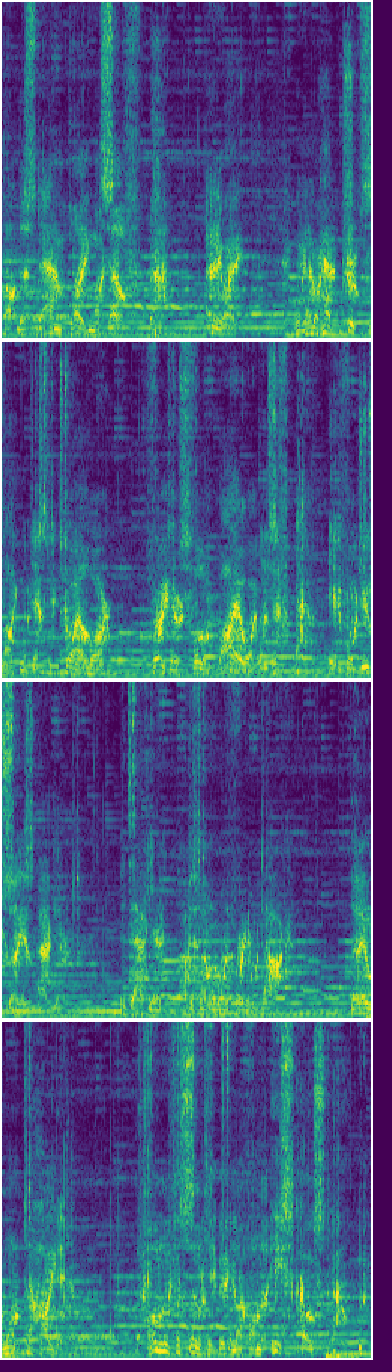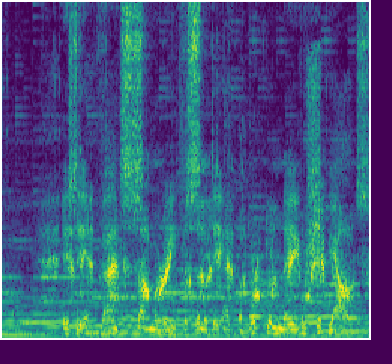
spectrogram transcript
Caught this damn plague myself. anyway, we never had troops like Majestic 12 or freighters full of bioweapons if, if what you say is accurate. It's accurate. I just don't know where the freighter would dock. They'll want to hide it. The only facility big enough on the East Coast is the Advanced Submarine Facility at the Brooklyn Naval Shipyards.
